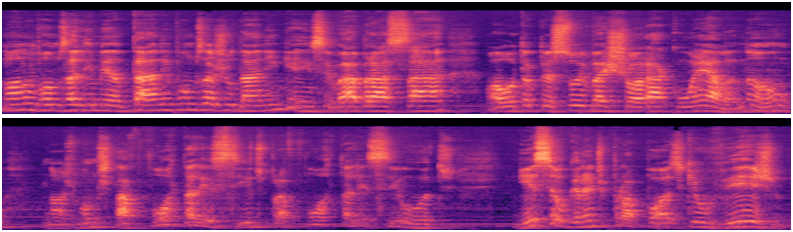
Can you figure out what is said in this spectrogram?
nós não vamos alimentar nem vamos ajudar ninguém. Você vai abraçar a outra pessoa e vai chorar com ela? Não nós vamos estar fortalecidos para fortalecer outros. Esse é o grande propósito que eu vejo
